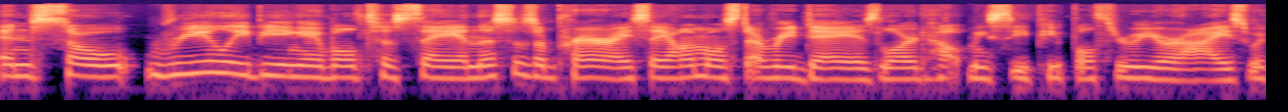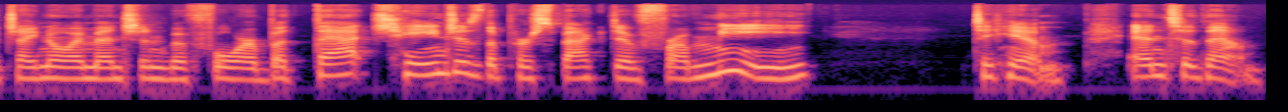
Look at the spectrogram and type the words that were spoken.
And so, really being able to say, and this is a prayer I say almost every day, is Lord, help me see people through your eyes, which I know I mentioned before, but that changes the perspective from me to Him and to them.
